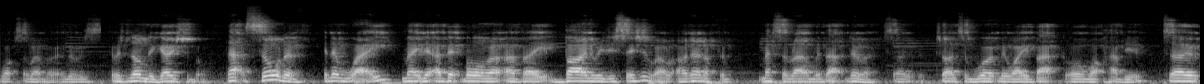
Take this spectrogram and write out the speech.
whatsoever. It was it was non-negotiable. That sort of, in a way, made it a bit more of a binary decision. Well, I don't have to mess around with that, do I? So trying to work my way back or what have you. So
